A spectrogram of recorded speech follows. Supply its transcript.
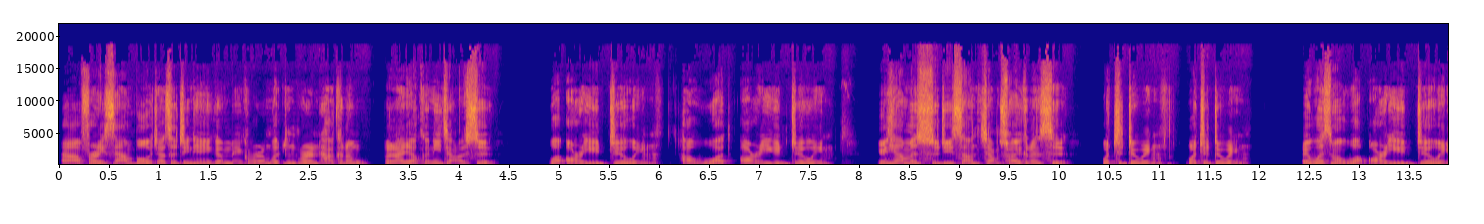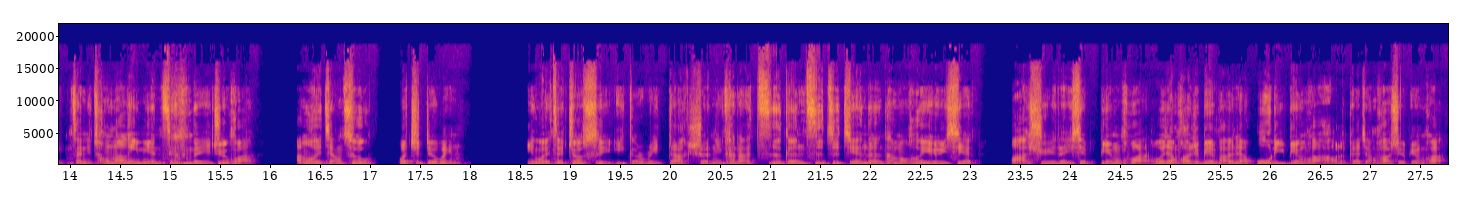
那 for example，假设今天一个美国人或英国人，他可能本来要跟你讲的是。What are you doing？好，What are you doing？因为听他们实际上讲出来可能是 What you doing？What you doing？哎，为什么 What are you doing？在你头脑里面这样的一句话，他们会讲出 What you doing？因为这就是一个 reduction。你看它字跟字之间呢，他们会有一些化学的一些变化。我讲化学变化，讲物理变化好了，不要讲化学变化。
